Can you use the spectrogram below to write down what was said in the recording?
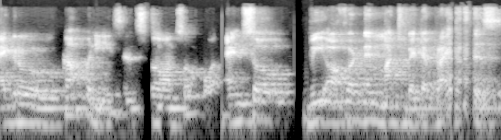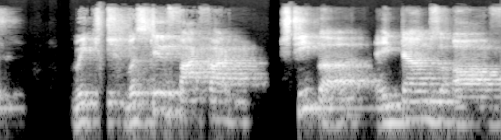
agro companies, and so on and so forth. And so we offered them much better prices, which was still far, far cheaper in terms of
